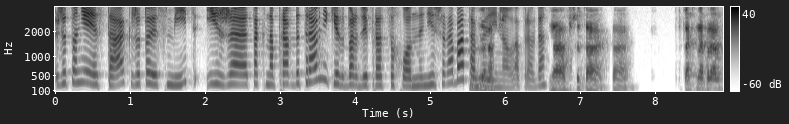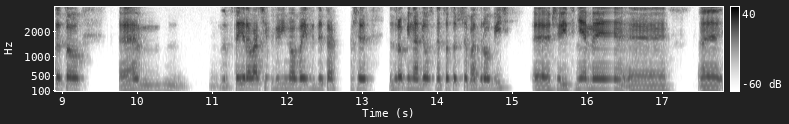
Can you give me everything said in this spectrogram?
że to nie jest tak, że to jest mit i że tak naprawdę trawnik jest bardziej pracochłonny niż rabata no bylinowa, prawda? Zawsze, tak, tak. Tak naprawdę to w tej rabacie bylinowej, gdy tam się zrobi na wiosnę to, co trzeba zrobić, e, czyli tniemy, e, e,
